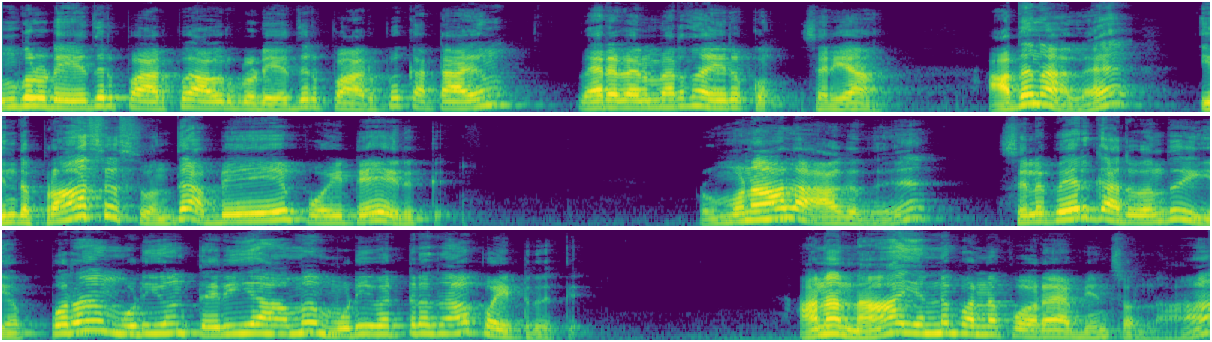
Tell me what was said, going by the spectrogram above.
உங்களுடைய எதிர்பார்ப்பு அவர்களுடைய எதிர்பார்ப்பு கட்டாயம் வேறு வேறு மாதிரி தான் இருக்கும். சரியா? அதனால் இந்த ப்ராசஸ் வந்து அப்படியே போயிட்டே இருக்குது ரொம்ப நாள் ஆகுது. சில பேருக்கு அது வந்து எப்போ தான் முடியும் தெரியாமல் முடிவற்றதாக போயிட்டுருக்கு ஆனால் நான் என்ன பண்ண போகிறேன் அப்படின்னு சொன்னால்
